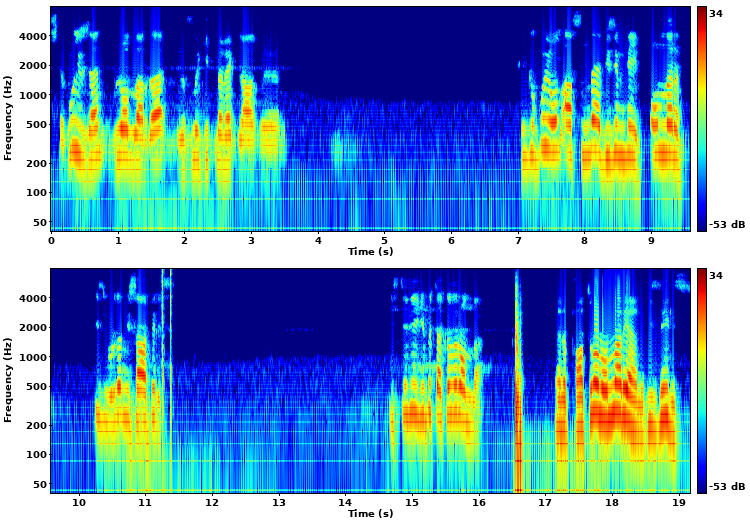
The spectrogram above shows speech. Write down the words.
İşte bu yüzden bu yollarda hızlı gitmemek lazım. Çünkü bu yol aslında bizim değil, onların. Biz burada misafiriz. İstediği gibi takılır onlar. Yani patron onlar yani, biz değiliz.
